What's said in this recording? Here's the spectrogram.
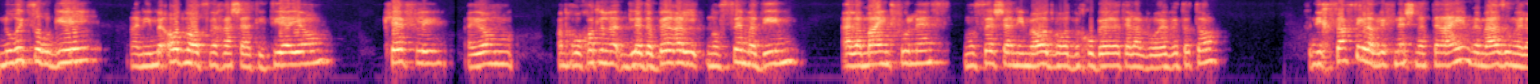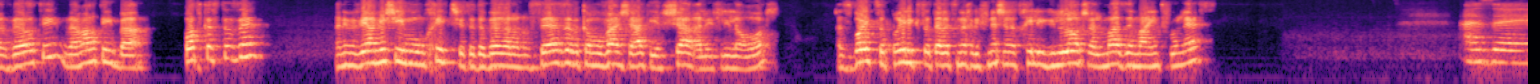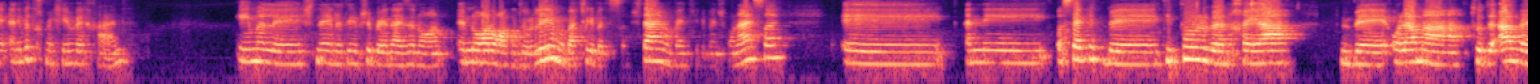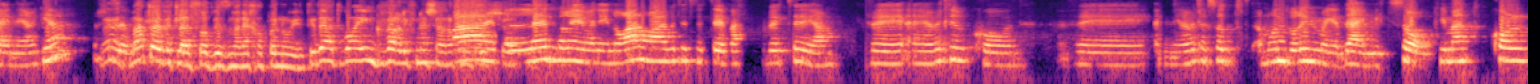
נורית צורגיל, אני מאוד מאוד שמחה שאת איתי היום. כיף לי. היום אנחנו הולכות לדבר על נושא מדהים, על המיינדפולנס, נושא שאני מאוד מאוד מחוברת אליו ואוהבת אותו. נחשפתי אליו לפני שנתיים, ומאז הוא מלווה אותי, ואמרתי, בפודקאסט הזה, אני מביאה מישהי מומחית שתדבר על הנושא הזה, וכמובן שאת ישר עלית לי לראש. אז בואי תספרי לי קצת על עצמך לפני שנתחיל לגלוש על מה זה מיינדפולנס. אז uh, אני בת 51, אימא לשני ילדים שבעיניי זה נורא, הם נורא נורא גדולים, הבת שלי בת 22, הבן שלי בן 18. Uh, אה, אני עוסקת בטיפול והנחיה בעולם התודעה והאנרגיה. מה את אוהבת לעשות בזמנך הפנוי? את יודעת, בואי, אם כבר לפני שאנחנו... וואי, מלא דברים. אני נורא נורא אוהבת את הטבע ואת הים, ואני אוהבת לרקוד, ואני אוהבת לעשות המון דברים עם הידיים, ליצור. כמעט כל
